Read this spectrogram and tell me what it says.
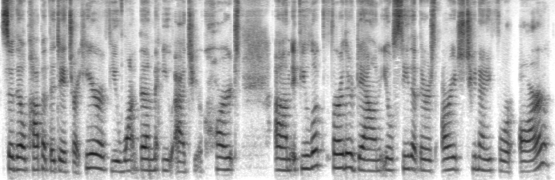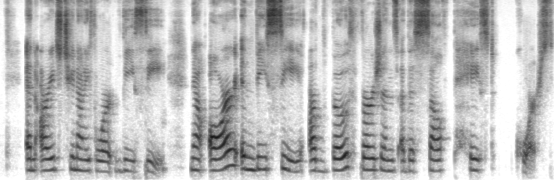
So they'll pop up the dates right here. If you want them, you add to your cart. Um, if you look further down, you'll see that there's RH294R and RH294 VC. Now, R and VC are both versions of the self paced course.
